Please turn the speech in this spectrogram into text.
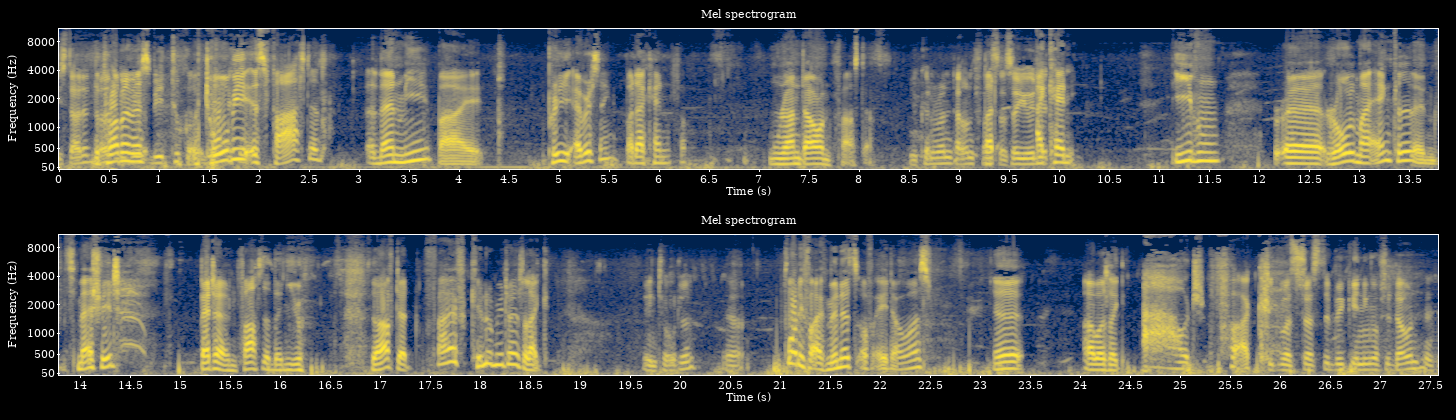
We started. the well. problem we, is we took Toby is faster than me by pretty everything, but I can f- run down faster. You can run down But faster. so you I can even uh, roll my ankle and smash it better and faster than you. So after five kilometers, like in total. Yeah. 45 minutes of eight hours, uh, I was like, ouch, fuck. It was just the beginning of the downhill,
